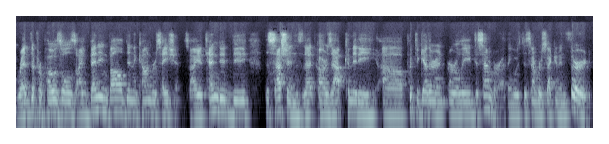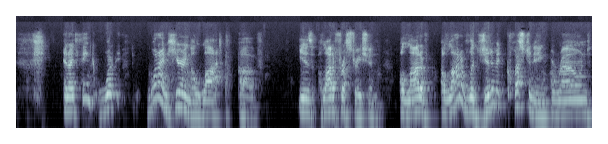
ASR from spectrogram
read the proposals. I've been involved in the conversations. I attended the, the sessions that our ZAP committee uh, put together in early December. I think it was December 2nd and 3rd. And I think what, what I'm hearing a lot of is a lot of frustration, a lot of, a lot of legitimate questioning around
